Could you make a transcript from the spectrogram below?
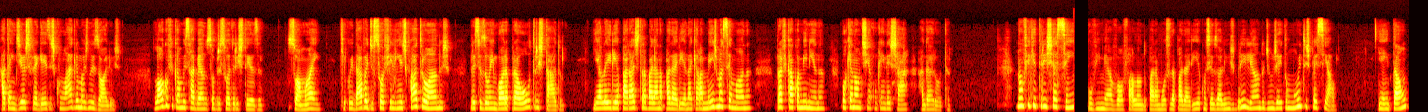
Atendia os fregueses com lágrimas nos olhos. Logo ficamos sabendo sobre sua tristeza. Sua mãe, que cuidava de sua filhinha de quatro anos, precisou ir embora para outro estado. E ela iria parar de trabalhar na padaria naquela mesma semana para ficar com a menina, porque não tinha com quem deixar a garota. Não fique triste assim, ouvi minha avó falando para a moça da padaria com seus olhinhos brilhando de um jeito muito especial. E então,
